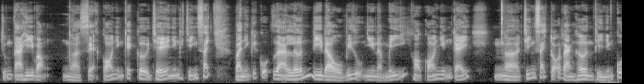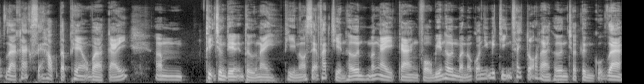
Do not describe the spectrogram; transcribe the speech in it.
chúng ta hy vọng À, sẽ có những cái cơ chế những cái chính sách và những cái quốc gia lớn đi đầu. Ví dụ như là Mỹ họ có những cái uh, chính sách rõ ràng hơn thì những quốc gia khác sẽ học tập theo và cái um, thị trường tiền điện tử này thì nó sẽ phát triển hơn nó ngày càng phổ biến hơn và nó có những cái chính sách rõ ràng hơn cho từng quốc gia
